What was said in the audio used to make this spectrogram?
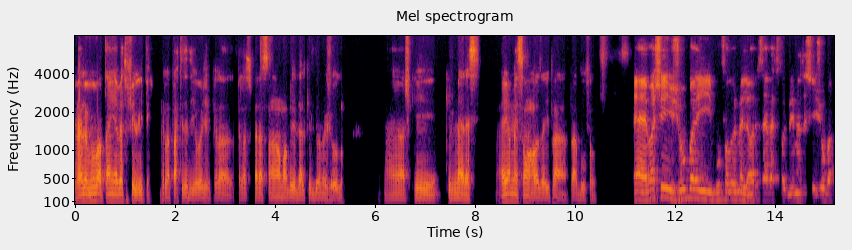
Velho, eu vou votar em Everton Felipe, pela partida de hoje, pela, pela superação, a mobilidade que ele deu no jogo. Eu acho que, que ele merece. Aí a menção honrosa aí para Buffalo. É, eu achei Juba e Buffalo os melhores. Everton foi bem, mas achei Juba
